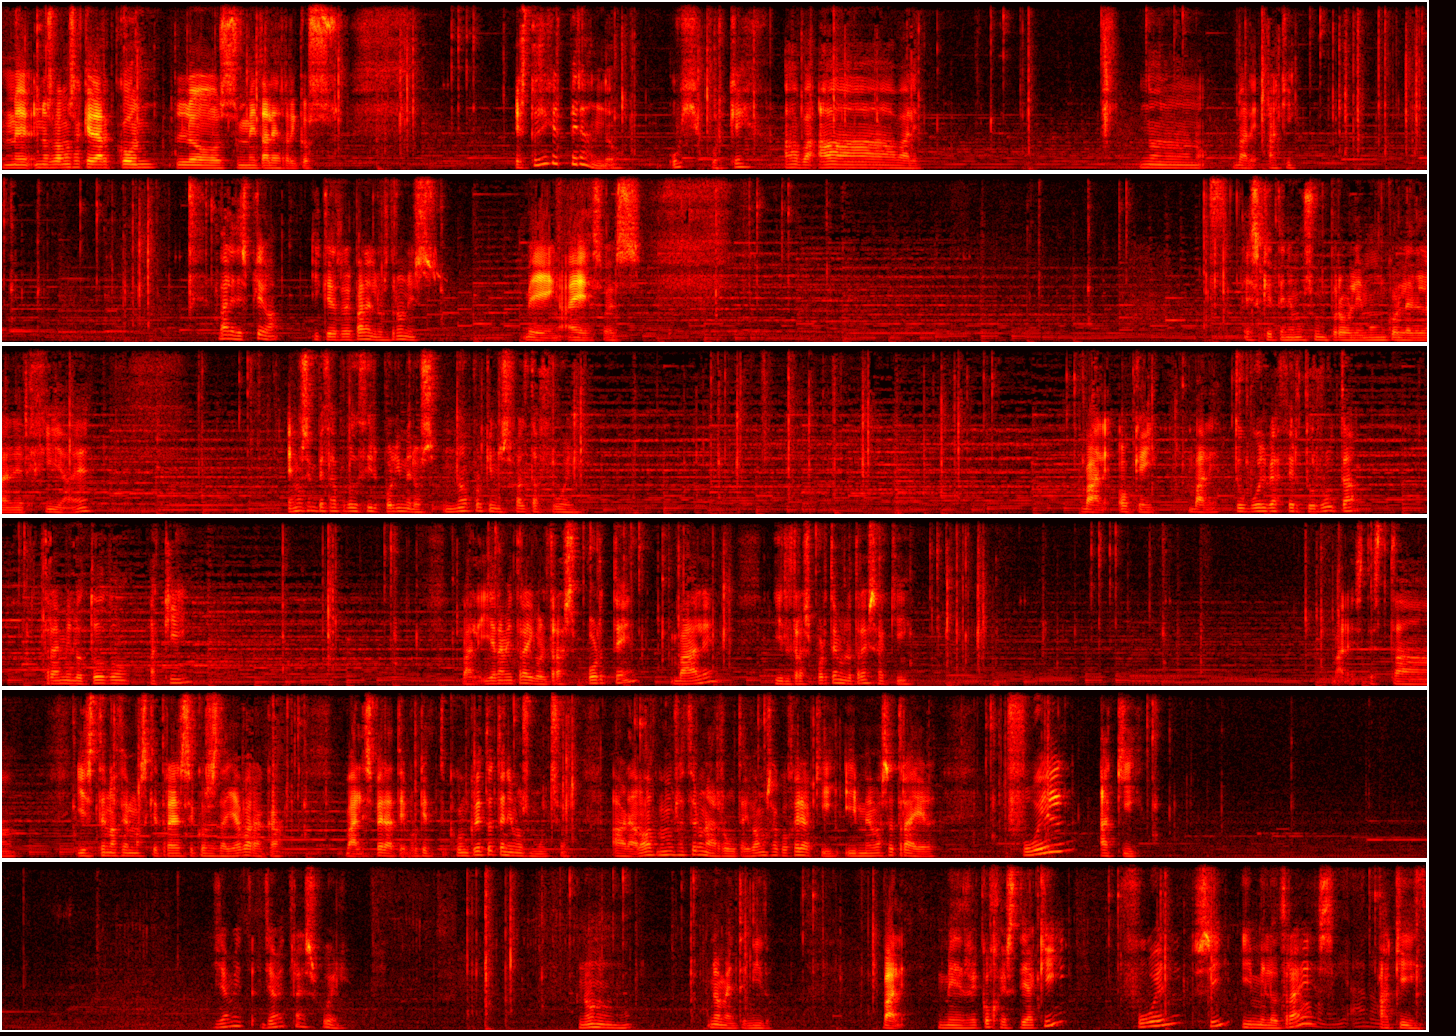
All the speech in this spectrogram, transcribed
Me- nos vamos a quedar con los metales ricos. ¿Esto sigue esperando? Uy, ¿por qué? Ah, va- ah, vale. No, no, no, no. Vale, aquí. Vale, despliega. Y que reparen los drones. Venga, eso es. Es que tenemos un problemón con la de la energía, ¿eh? Hemos empezado a producir polímeros no porque nos falta fuel. Vale, ok. Vale, tú vuelve a hacer tu ruta. Tráemelo todo aquí. Vale, y ahora me traigo el transporte. Vale. Y el transporte me lo traes aquí. Vale, este está... Y este no hace más que traerse cosas de allá para acá. Vale, espérate, porque en concreto tenemos mucho. Ahora, va- vamos a hacer una ruta y vamos a coger aquí. Y me vas a traer fuel aquí. Ya me, ya me traes fuel. No, no, no. No me ha entendido. Vale, me recoges de aquí, fuel, sí, y me lo traes analyzed. aquí.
